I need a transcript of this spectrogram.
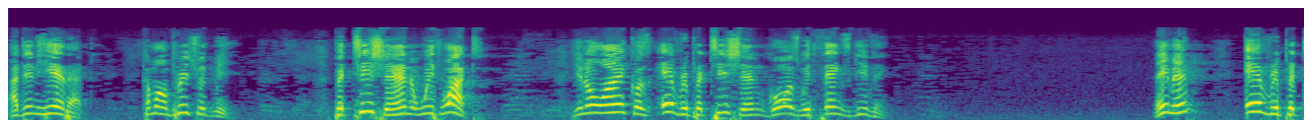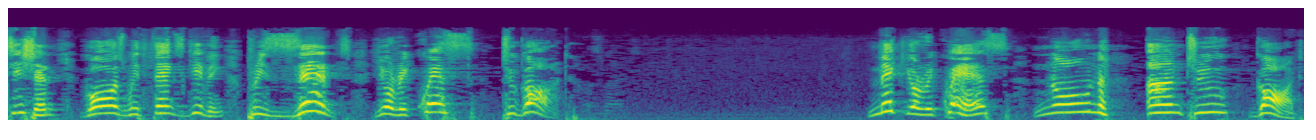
I didn't hear that. Come on, preach with me. Petition with what? You know why? Because every petition goes with thanksgiving. Amen. Every petition goes with thanksgiving. Present your requests to God. Make your requests known unto God.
